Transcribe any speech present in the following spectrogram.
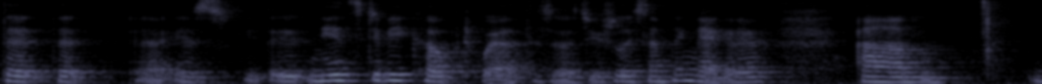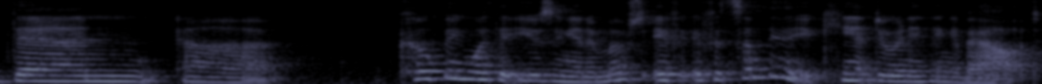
that, that uh, is it needs to be coped with, so it's usually something negative, um, then uh, coping with it using an emotion, if, if it's something that you can't do anything about,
